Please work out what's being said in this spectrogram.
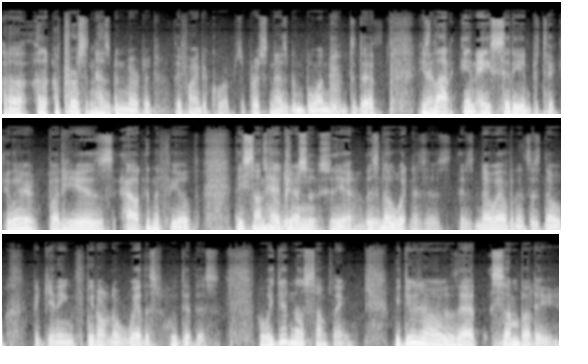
Uh, a, a, person has been murdered. They find a corpse. A person has been bludgeoned mm. to death. He's yeah. not in a city in particular, but he is out in the field. The Sanhedrin, no yeah, there's no witnesses. There's no evidence. There's no beginning. We don't know where this, who did this, but we do know something. We do know that somebody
